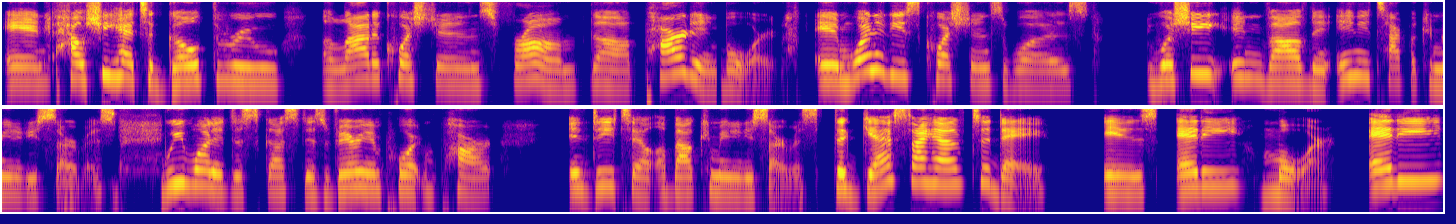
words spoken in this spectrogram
and how she had to go through a lot of questions from the pardon board. And one of these questions was, was she involved in any type of community service? We want to discuss this very important part in detail about community service. The guest I have today is Eddie Moore. Eddie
